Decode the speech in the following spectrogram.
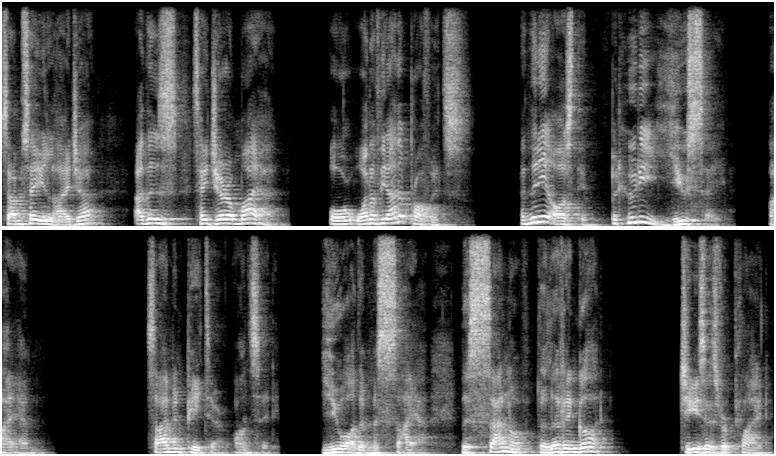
some say Elijah, others say Jeremiah or one of the other prophets. And then he asked him, But who do you say I am? Simon Peter answered, You are the Messiah, the Son of the living God. Jesus replied,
